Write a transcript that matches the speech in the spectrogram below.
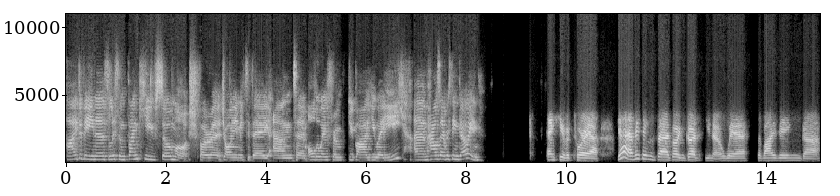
Hi, Davina. Listen, thank you so much for uh, joining me today and um, all the way from Dubai, UAE. Um, how's everything going? Thank you, Victoria. Yeah, everything's uh, going good. You know, we're surviving uh,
